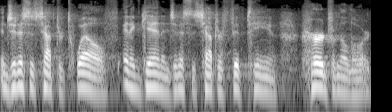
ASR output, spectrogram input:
in Genesis chapter 12 and again in Genesis chapter 15 heard from the Lord.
